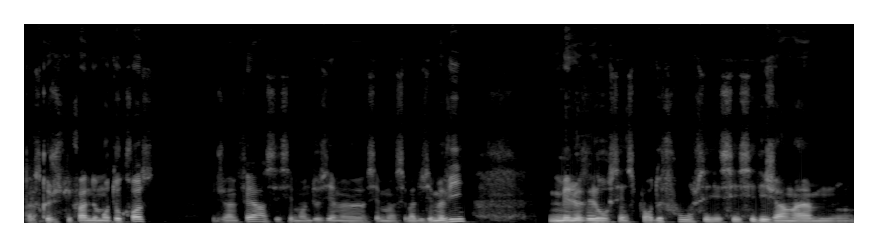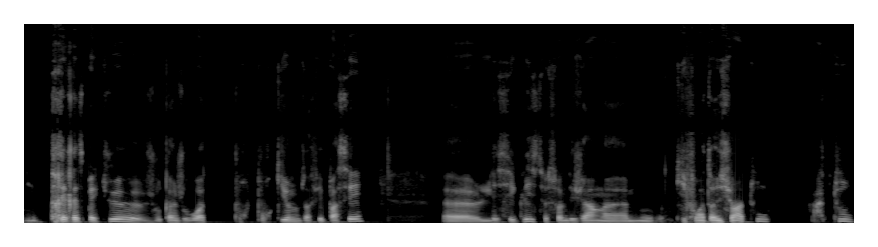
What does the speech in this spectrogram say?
Parce que je suis fan de motocross, je vais en faire, c'est mon deuxième, c'est ma deuxième vie. Mais le vélo, c'est un sport de fou. C'est des gens euh, très respectueux. quand je vois pour qui on nous a fait passer, euh, les cyclistes sont des gens euh, qui font attention à tout, à tout.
